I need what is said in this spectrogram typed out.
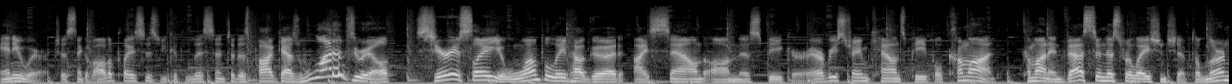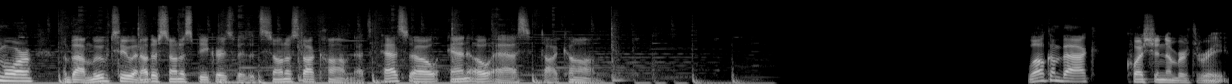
anywhere. Just think of all the places you could listen to this podcast. What a thrill! Seriously, you won't believe how good I sound on this speaker. Every stream counts, people. Come on, come on, invest in this relationship. To learn more about Move 2 and other Sonos speakers, visit Sonos.com. That's S O N O S.com. Welcome back. Question number three.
